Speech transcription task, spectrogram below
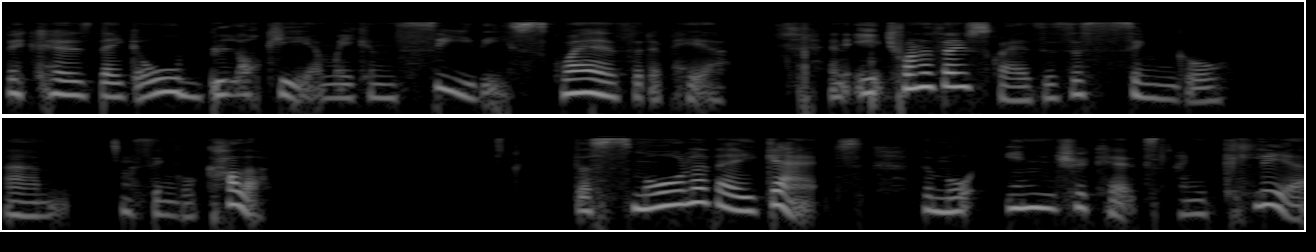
because they go all blocky and we can see these squares that appear. And each one of those squares is a single, um, a single color. The smaller they get, the more intricate and clear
